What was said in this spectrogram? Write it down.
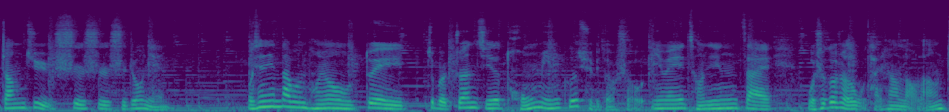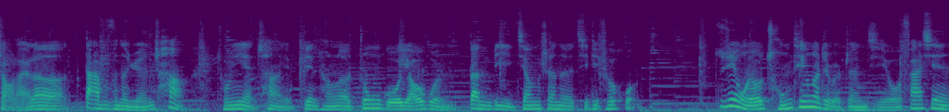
张炬逝世十周年。我相信大部分朋友对这本专辑的同名歌曲比较熟，因为曾经在《我是歌手》的舞台上，老狼找来了大部分的原唱重新演唱，也变成了中国摇滚半壁江山的集体车祸。最近我又重听了这本专辑，我发现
